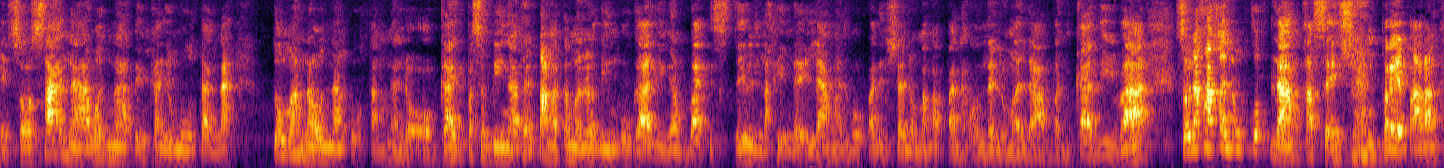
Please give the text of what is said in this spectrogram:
eh. So sana wag natin kalimutan na tumanaw ng utang na loob. Kahit pa sabihin natin, pangat naman naging ugali niya, but still, nakinailangan mo pa rin siya noong mga panahon na lumalaban ka, di ba? So, nakakalungkot lang kasi, syempre, parang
